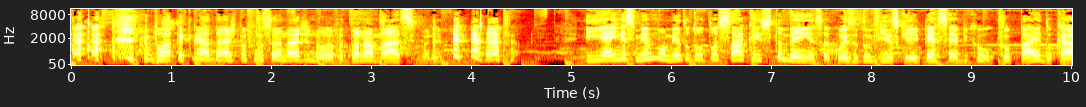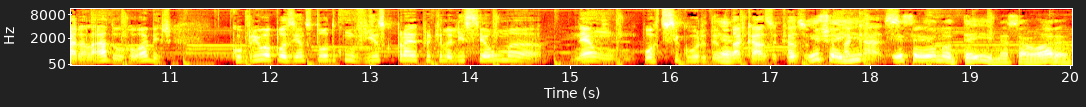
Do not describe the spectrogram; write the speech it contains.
bota a criadagem pra funcionar de novo. Dona Máxima, né? E aí, nesse mesmo momento, o doutor saca isso também, essa coisa do visco. E aí percebe que o, que o pai do cara lá, do Robert, cobriu o aposento todo com visco para aquilo ali ser uma, né, um porto seguro dentro é, da casa, caso esse aí, atacasse. Esse aí eu notei nessa hora,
